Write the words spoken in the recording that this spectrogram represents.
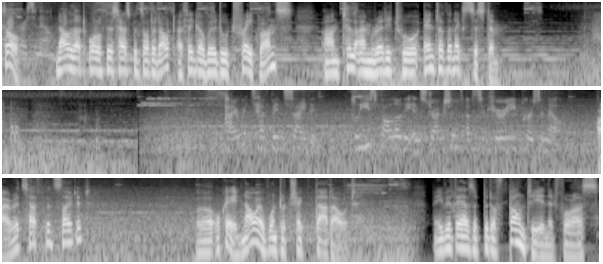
So, now that all of this has been sorted out, I think I will do trade runs until I'm ready to enter the next system. Follow the instructions of security personnel. Pirates have been sighted? Uh, okay, now I want to check that out. Maybe there's a bit of bounty in it for us.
